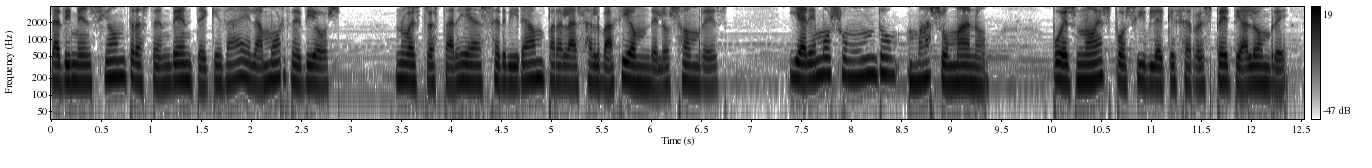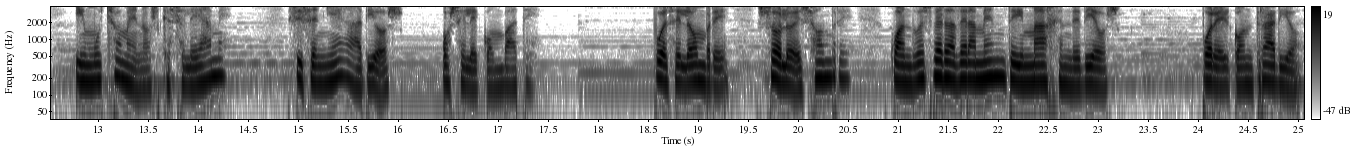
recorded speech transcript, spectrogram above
la dimensión trascendente que da el amor de Dios, nuestras tareas servirán para la salvación de los hombres y haremos un mundo más humano, pues no es posible que se respete al hombre y mucho menos que se le ame si se niega a Dios o se le combate. Pues el hombre solo es hombre cuando es verdaderamente imagen de Dios. Por el contrario,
